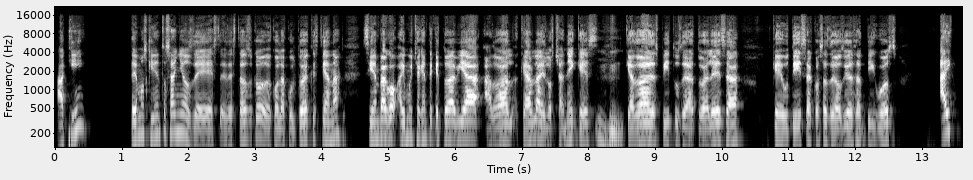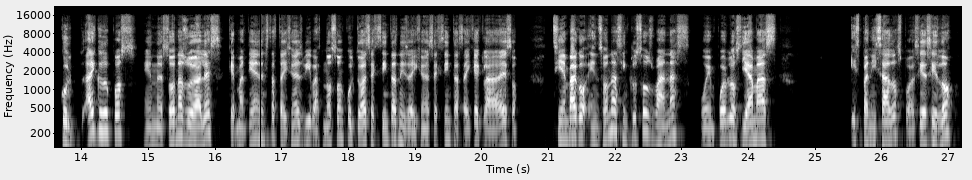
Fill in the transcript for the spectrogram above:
Aquí tenemos 500 años de, de estar con, la cultura cristiana, sin embargo, hay mucha gente que todavía adora, que habla de los chaneques, que adora espíritus de naturaleza, que utiliza cosas de los dioses antiguos. Hay, hay grupos en zonas rurales que mantienen estas tradiciones vivas, no son culturas extintas ni religiones extintas, hay que aclarar eso. Sin embargo, en zonas incluso urbanas o en pueblos ya más hispanizados, por así decirlo,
